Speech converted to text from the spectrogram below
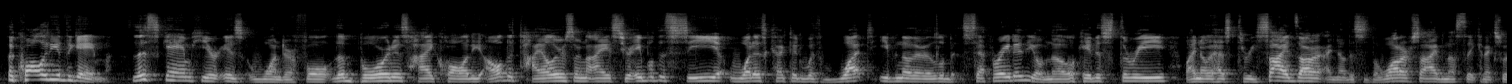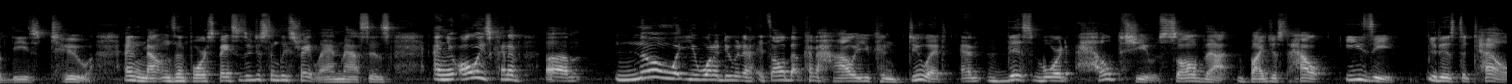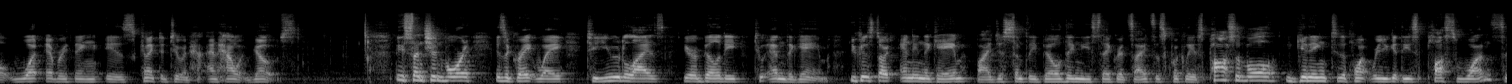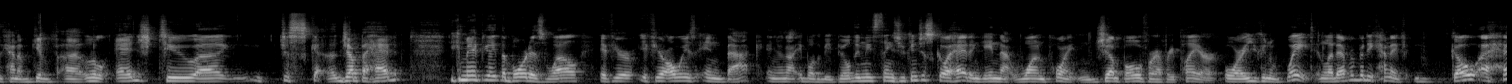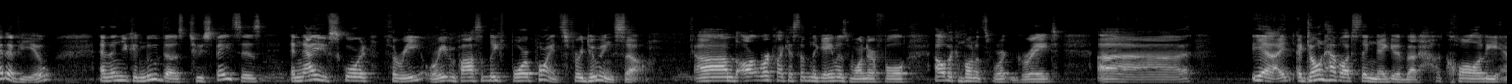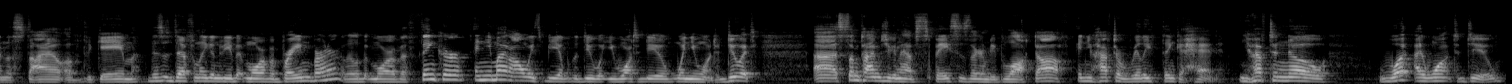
The quality of the game. This game here is wonderful. The board is high quality. All the tilers are nice. You're able to see what is connected with what, even though they're a little bit separated. You'll know, okay, this three, well, I know it has three sides on it. I know this is the water side, and thus it connects with these two. And mountains and forest spaces are just simply straight land masses. And you always kind of, um, know what you want to do. And it's all about kind of how you can do it. And this board helps you solve that by just how easy it is to tell what everything is connected to and, and how it goes. The Ascension board is a great way to utilize your ability to end the game. You can start ending the game by just simply building these sacred sites as quickly as possible, getting to the point where you get these plus ones to kind of give a little edge to uh, just jump ahead. You can manipulate the board as well. If you're if you're always in back and you're not able to be building these things, you can just go ahead and gain that one point and jump over every player. Or you can wait and let everybody kind of go ahead of you and then you can move those two spaces, and now you've scored three or even possibly four points for doing so. Um, the artwork, like I said in the game, is wonderful. All the components work great. Uh, yeah, I, I, don't have a lot to say negative about quality and the style of the game. This is definitely going to be a bit more of a brain burner, a little bit more of a thinker, and you might always be able to do what you want to do when you want to do it. Uh, sometimes you're going to have spaces that are going to be blocked off, and you have to really think ahead. You have to know what I want to do,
